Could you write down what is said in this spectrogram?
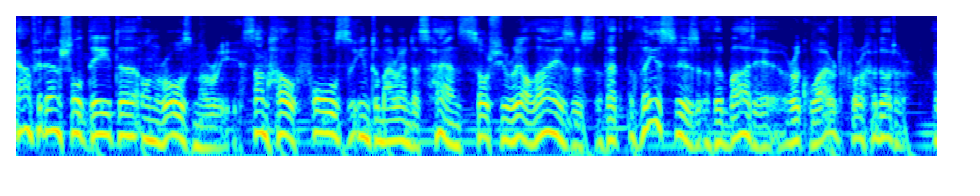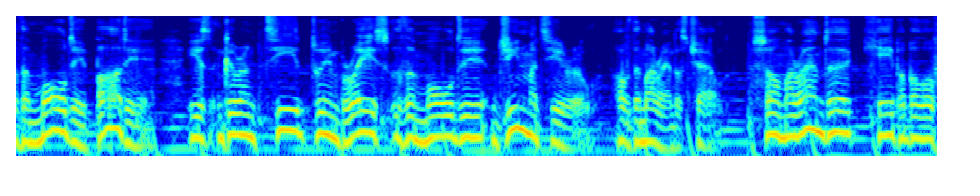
confidential data on Rosemary somehow falls into Miranda's hands, so she realizes that this is the body required for her daughter. The moldy body is guaranteed to embrace the moldy gene material of the Miranda's child. So Miranda, capable of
